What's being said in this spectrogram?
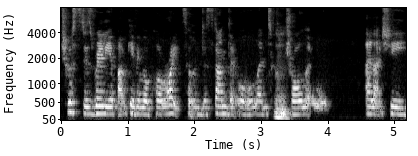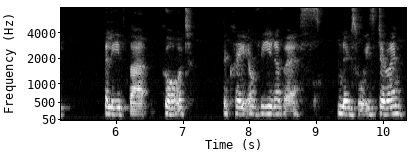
trust is really about giving up our right to understand it all and to Mm. control it all, and actually believe that God, the creator of the universe, knows what he's doing.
